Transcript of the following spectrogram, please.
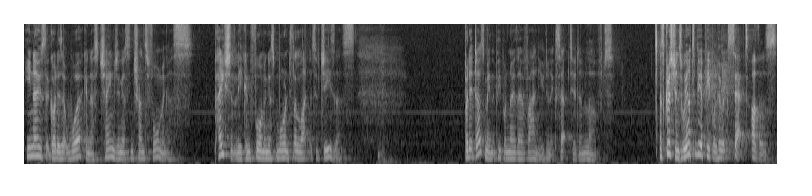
He knows that God is at work in us, changing us and transforming us patiently conforming us more into the likeness of Jesus. But it does mean that people know they're valued and accepted and loved. As Christians, we are to be a people who accept others.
